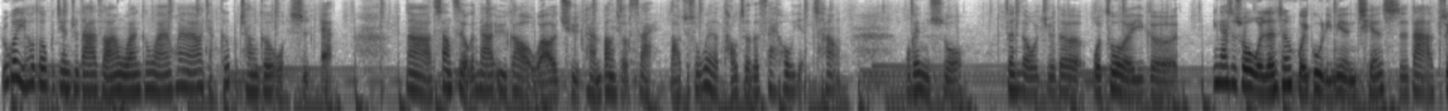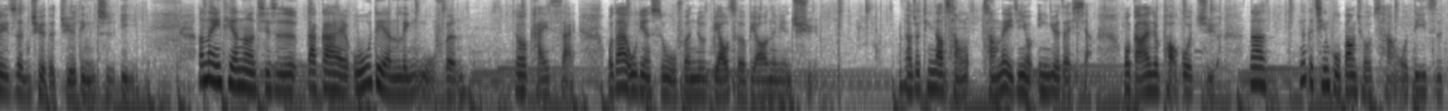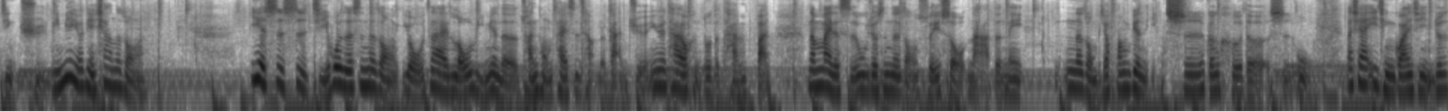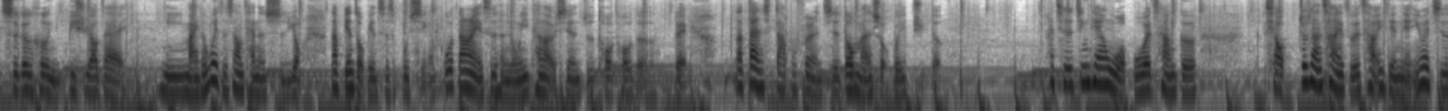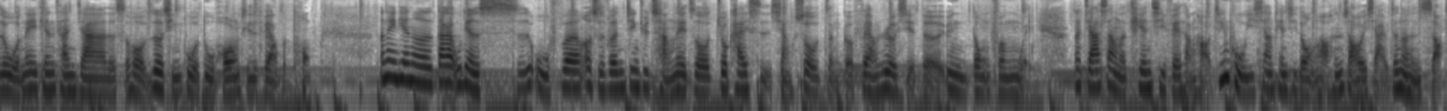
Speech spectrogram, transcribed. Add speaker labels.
Speaker 1: 如果以后都不见，祝大家早安、午安跟晚安。欢迎来到讲歌不唱歌，我是 App。那上次有跟大家预告我要去看棒球赛，然后就是为了陶喆的赛后演唱。我跟你们说，真的，我觉得我做了一个，应该是说我人生回顾里面前十大最正确的决定之一。那那一天呢，其实大概五点零五分。就开赛，我大概五点十五分就飙车飙到那边去，然后就听到场场内已经有音乐在响，我赶快就跑过去。那那个青埔棒球场，我第一次进去，里面有点像那种夜市市集，或者是那种有在楼里面的传统菜市场的感觉，因为它有很多的摊贩，那卖的食物就是那种随手拿的那。那种比较方便吃跟喝的食物，那现在疫情关系，你就是吃跟喝，你必须要在你买的位置上才能食用。那边走边吃是不行，不过当然也是很容易看到有些人就是偷偷的，对。那但是大部分人其实都蛮守规矩的。他其实今天我不会唱歌，小就算唱也只会唱一点点，因为其实我那一天参加的时候热情过度，喉咙其实非常的痛。那一天呢，大概五点十五分、二十分进去场内之后，就开始享受整个非常热血的运动氛围。那加上呢，天气非常好，金浦一向天气都很好，很少会下雨，真的很少。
